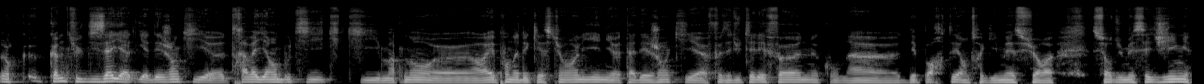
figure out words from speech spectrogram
Donc, euh, comme tu le disais, il y, a, des gens qui euh, travaillaient en boutique, qui maintenant euh, répondent à des questions en ligne. Tu as des gens qui faisaient du téléphone, qu'on a déporté, entre guillemets, sur, sur du messaging.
